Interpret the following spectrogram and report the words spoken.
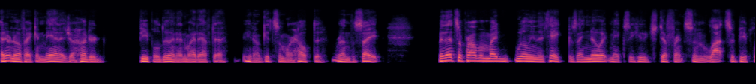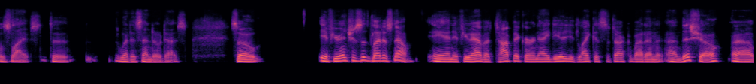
I don't know if I can manage a hundred people doing it. I might have to, you know, get some more help to run the site. But that's a problem I'm willing to take because I know it makes a huge difference in lots of people's lives to what Accendo does. So if you're interested, let us know. And if you have a topic or an idea you'd like us to talk about on, on this show, uh,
